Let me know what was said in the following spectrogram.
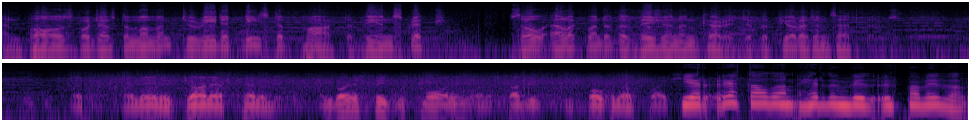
and pause for just a moment to read at least a part of the inscription, so eloquent of the vision and courage of the Puritan settlers. My, my name is John F. Kennedy. Hér rétt áðan heyrðum við uppafið að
